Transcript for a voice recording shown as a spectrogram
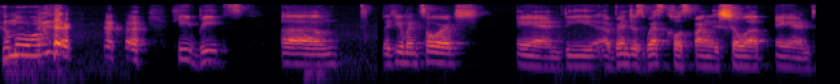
Come on. he beats um, the Human Torch, and the Avengers West Coast finally show up. And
